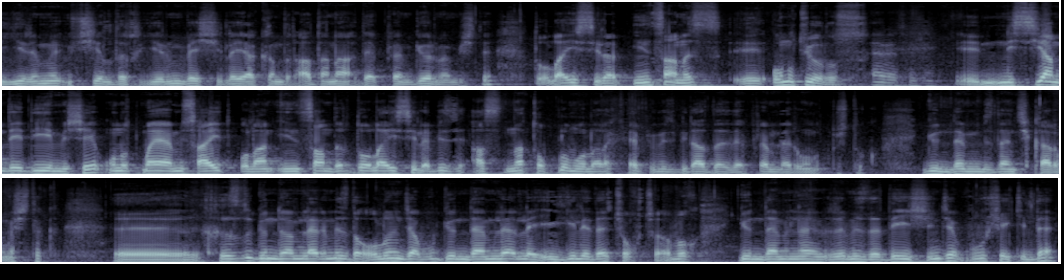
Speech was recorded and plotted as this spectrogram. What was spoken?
23 yıldır, 25 yıla yakındır Adana deprem görmemişti. Dolayısıyla insanız, e, unutuyoruz. Evet hocam. E, nisyan dediğimiz şey unutmaya müsait olan insandır. Dolayısıyla biz aslında toplum olarak hepimiz biraz da depremleri unutmuştuk. Gündemimizden çıkarmıştık. E, hızlı gündemlerimiz de olunca bu gündemlerle ilgili de çok çabuk gündemlerimiz de değişince bu şekilde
